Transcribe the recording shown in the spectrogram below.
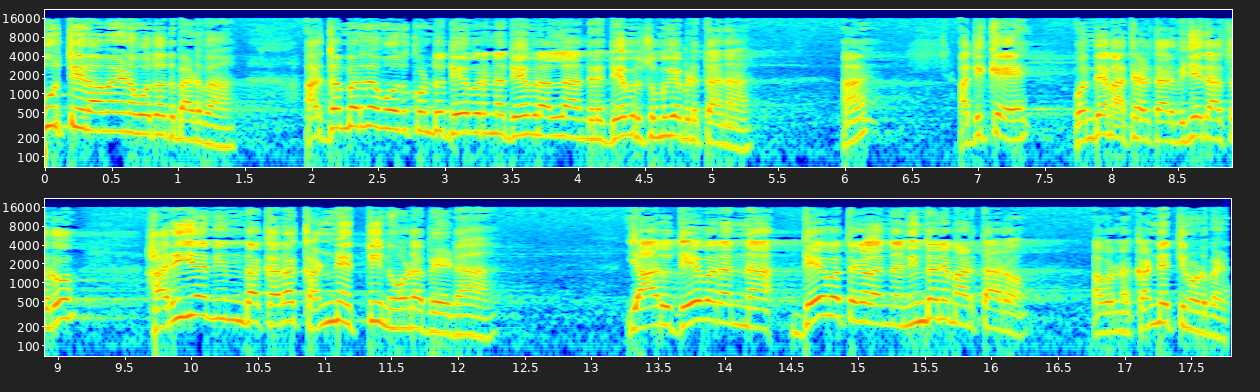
ಪೂರ್ತಿ ರಾಮಾಯಣ ಓದೋದು ಬೇಡವಾ ಅರ್ಧಂಬರ್ಧ ಓದಿಕೊಂಡು ದೇವರನ್ನ ದೇವರಲ್ಲ ಅಂದರೆ ದೇವರು ಸುಮಗೆ ಬಿಡ್ತಾನ? ಆ? ಅದಕ್ಕೆ ಒಂದೇ ಮಾತು ಹೇಳ್ತಾರೆ ವಿಜಯದಾಸರು ಹರಿಯ ನಿಂದಕರ ಕಣ್ಣೆತ್ತಿ ನೋಡಬೇಡ. ಯಾರು ದೇವರನ್ನ, ದೇವತೆಗಳನ್ನ ನಿಂದನೆ ಮಾಡ್ತಾರೋ ಅವ್ರನ್ನ ಕಣ್ಣೆತ್ತಿ ನೋಡಬೇಡ.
